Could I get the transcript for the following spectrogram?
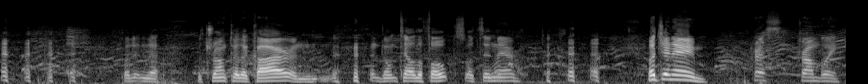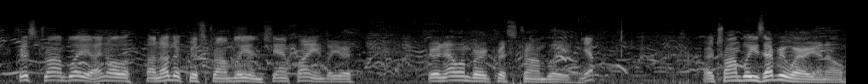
Put it in the, the trunk of the car, and don't tell the folks what's in there. what's your name? Chris Trombley. Chris Tremblay. I know another Chris Tremblay in Champlain, but you're you're an Ellenburg Chris Tremblay. Yep. There are Tremblays everywhere, you know.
